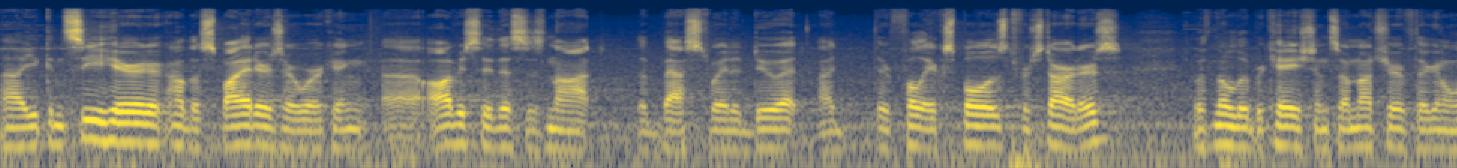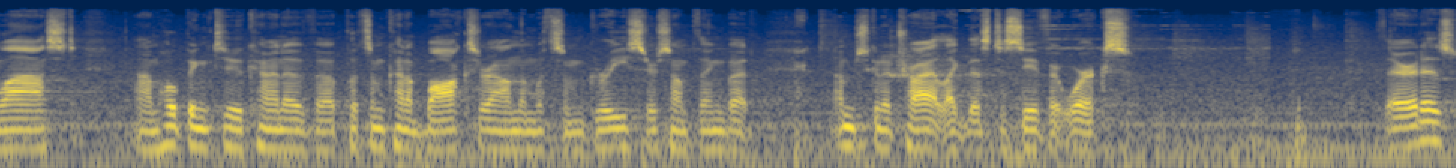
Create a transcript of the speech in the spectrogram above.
uh, you can see here how the spiders are working. Uh, obviously this is not the best way to do it. I, they're fully exposed for starters with no lubrication, so I'm not sure if they're going to last. I'm hoping to kind of uh, put some kind of box around them with some grease or something, but I'm just going to try it like this to see if it works. There it is.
